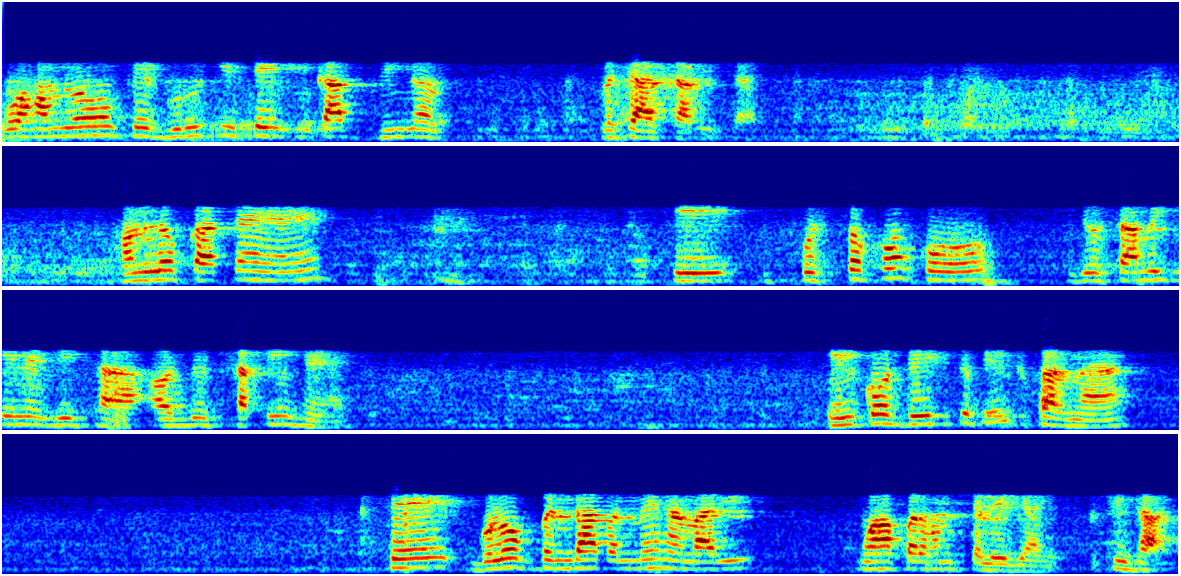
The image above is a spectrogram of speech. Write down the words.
वो हम लोगों के गुरु जी से इनका भिन्न प्रचार का विचार हम लोग कहते हैं कि पुस्तकों को जो स्वामी जी ने लिखा और जो छपी हैं, इनको डिस्ट्रीब्यूट करना से गोलोक वृंदावन में हमारी, वहाँ पर हम चले जाएँगे सीधा।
